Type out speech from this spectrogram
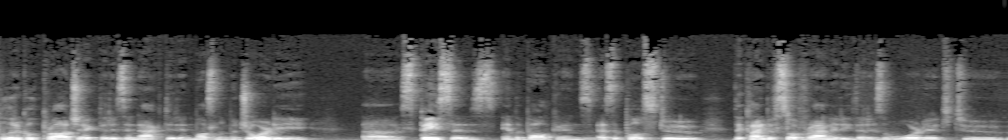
political project that is enacted in Muslim majority uh, spaces in the Balkans, as opposed to the kind of sovereignty that is awarded to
